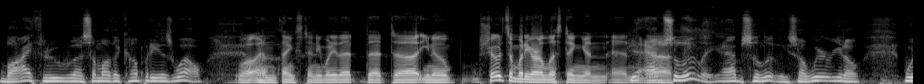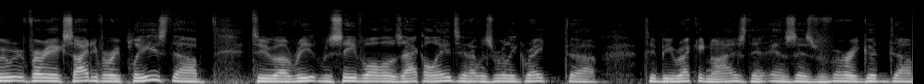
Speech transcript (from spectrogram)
buy through uh, some other company as well. Well, and uh, thanks to anybody that that you know showed somebody our listing and and yeah, absolutely, absolutely. So we're you know we're very excited, very pleased pleased uh, to uh, re- receive all those accolades, and it was really great uh, to be recognized as as a very good uh,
